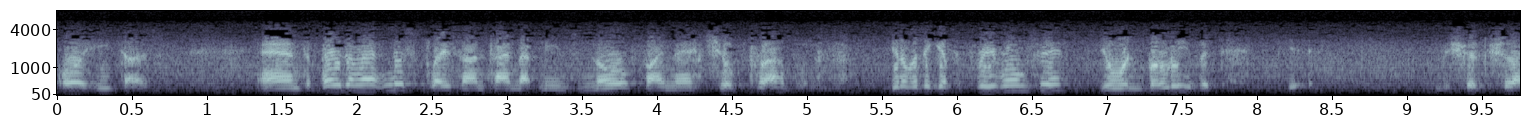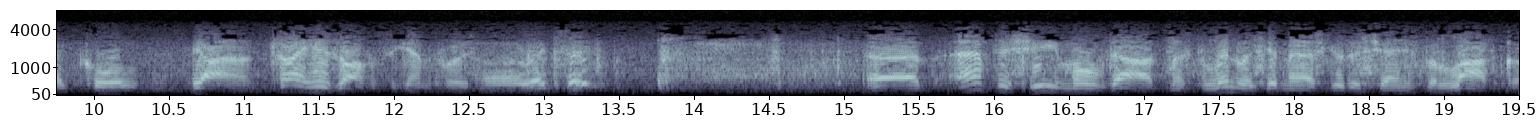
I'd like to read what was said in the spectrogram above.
or he does. And to pay the rent in this place on time, that means no financial problems. You know what they get for three rooms here? You wouldn't believe it. Should, should I call? Yeah, try his office again first. All right, sir. Uh, after she moved out, Mr. Linwick didn't ask you to change the lock or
